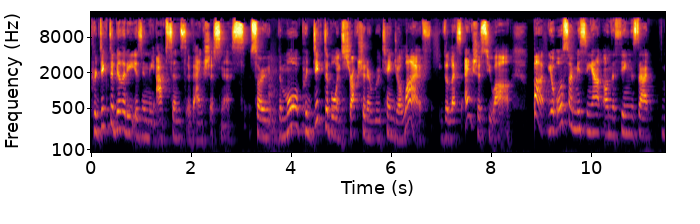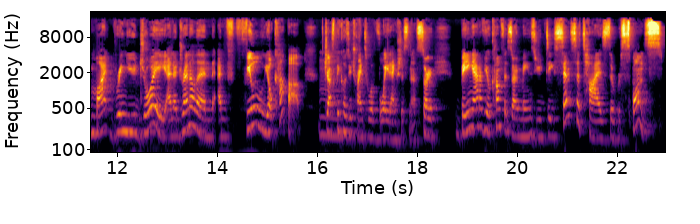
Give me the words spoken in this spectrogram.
predictability is in the absence of anxiousness. So the more predictable and structured and routine your life, the less anxious you are. But you're also missing out on the things that might bring you joy and adrenaline and fill your cup up mm. just because you're trying to avoid anxiousness. So being out of your comfort zone means you desensitize the response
